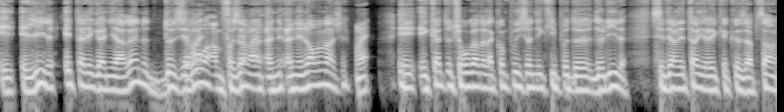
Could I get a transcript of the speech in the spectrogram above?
et, et Lille est allé gagner à Rennes C'est vrai. 2-0 en faisant un, un énorme match. Ouais. Et, et quand tu regardes la composition d'équipe de, de Lille, ces derniers temps, il y avait quelques absents,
